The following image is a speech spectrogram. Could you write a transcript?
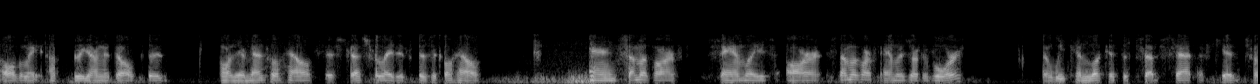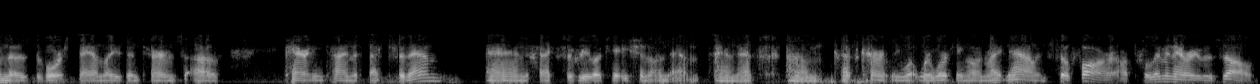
all the way up through young adulthood, on their mental health, their stress-related physical health, and some of our families are some of our families are divorced, so we can look at the subset of kids from those divorced families in terms of parenting time effects for them and effects of relocation on them, and that's um, that's currently what we're working on right now. And so far, our preliminary results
